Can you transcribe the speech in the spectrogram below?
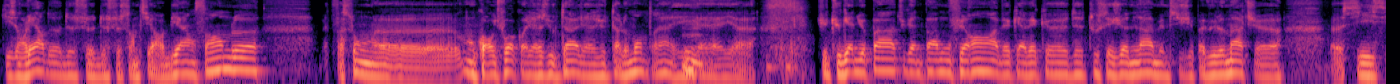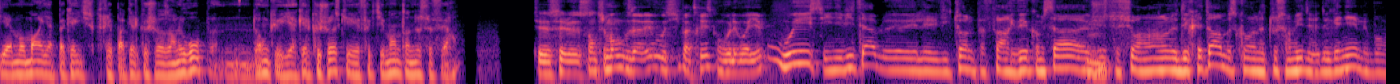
qu'ils ont l'air de, de, se, de se sentir bien ensemble. De toute façon, euh, encore une fois, quoi, les résultats, les résultats le montrent. Hein, et, hmm. tu, tu gagnes pas, tu gagnes pas à Montferrand avec avec euh, de, tous ces jeunes là, même si j'ai pas vu le match. Euh, si, si à un moment il y a pas, il se crée pas quelque chose dans le groupe, donc il y a quelque chose qui est effectivement en train de se faire. C'est le sentiment que vous avez, vous aussi, Patrice, quand vous les voyez Oui, c'est inévitable. Les victoires ne peuvent pas arriver comme ça, mm. juste sur en le décrétant, parce qu'on a tous envie de, gagner. Mais bon,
